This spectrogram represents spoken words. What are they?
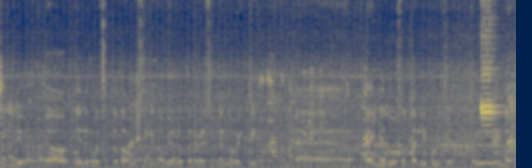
ചില്ല് എതിർവശത്ത് താമസിക്കുന്ന വേണു പരമേശ്വരൻ എന്ന വ്യക്തി കഴിഞ്ഞ ദിവസം തല്ലിപ്പൊളിച്ച് വീഴുകയുണ്ടായി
